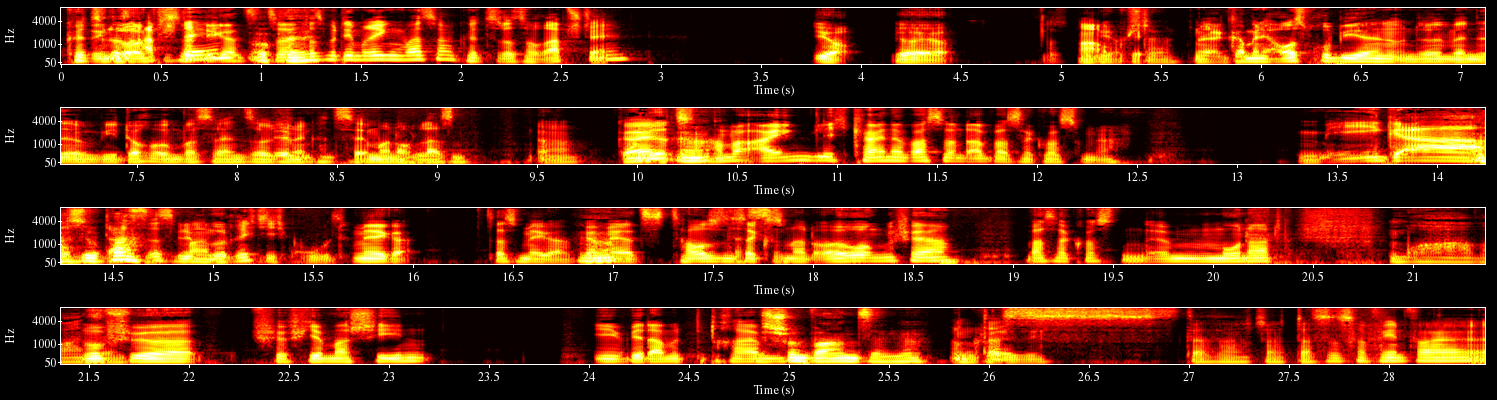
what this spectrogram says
Könntest Den du das halt die abstellen? ganze Okay. Zeit. Das mit dem Regenwasser? Könntest du das auch abstellen? Ja, ja, ja. Das kann Ah, okay. Ja, kann man ja ausprobieren und dann, wenn irgendwie doch irgendwas sein sollte, dann kannst du ja immer noch lassen. Ja. Und Geil. jetzt Ja. haben wir eigentlich keine Wasser- und Abwasserkosten mehr. Mega. Ja, super. Das ist mal Gut. richtig gut. Mega. Das ist mega. Wir Ja. haben jetzt 1600 Euro ungefähr Wasserkosten im Monat. Boah, Wahnsinn. Nur für, für vier Maschinen, die wir damit betreiben. Das ist schon Wahnsinn, ne? Und das, das, das- das ist auf jeden Fall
